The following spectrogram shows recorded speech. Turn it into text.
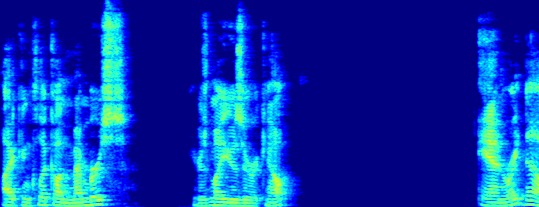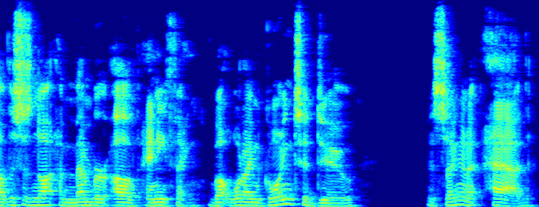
I can click on members. Here's my user account. And right now, this is not a member of anything. But what I'm going to do is I'm going to add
